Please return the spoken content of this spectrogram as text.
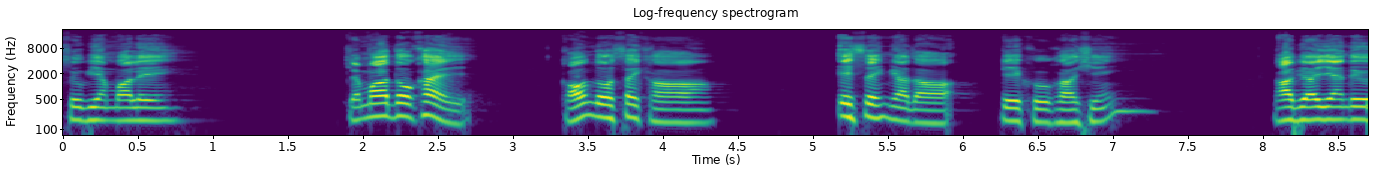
ဆိုပြန်ပါလေကျမတော်ခိုက်ကောင်းတော်ဆိုင်ခါအိတ်ဆိုင်မြတာတေခုခါရှင်ငါပြရန်သူ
